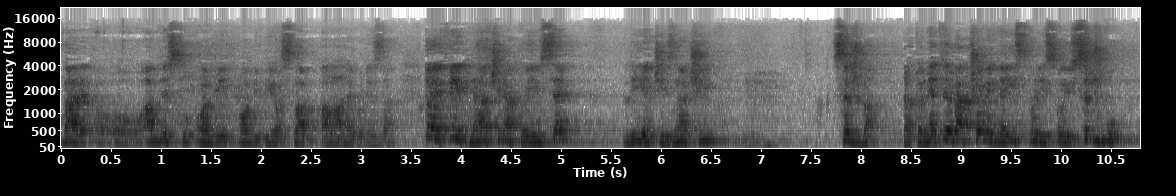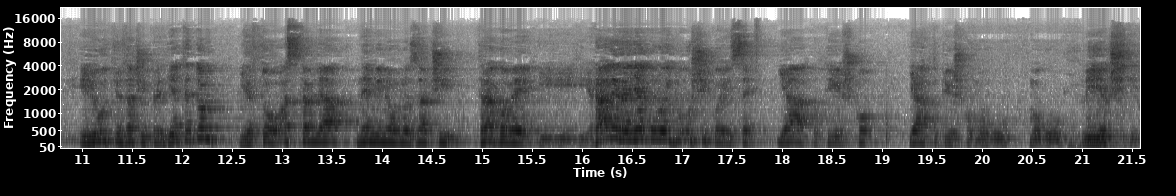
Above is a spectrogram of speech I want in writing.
dva, o, abdestu, on bi, on bi bio slab. Allah najbolje zna. To je pet načina kojim se liječi, znači, sržba. Da to ne treba čovjek da ispoli svoju sržbu i ljutnju znači pred djetetom, jer to ostavlja neminovno znači tragove i, i, i rane na njegovoj duši koje se jako teško, jako teško mogu, mogu liječiti.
